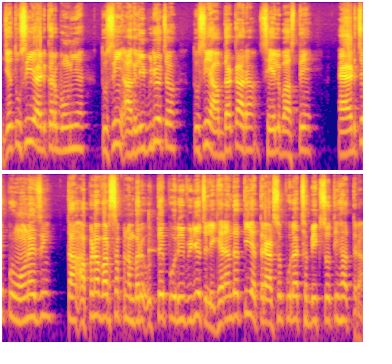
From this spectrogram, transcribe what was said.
ਜੇ ਤੁਸੀਂ ਐਡ ਕਰਵਾਉਣੀ ਹੈ, ਤੁਸੀਂ ਅਗਲੀ ਵੀਡੀਓ 'ਚ, ਤੁਸੀਂ ਆਪਦਾ ਘਰ ਸੇਲ ਵਾਸਤੇ ਐਡ 'ਚ ਪਵਾਉਣਾ ਹੈ ਜੀ, ਤਾਂ ਆਪਣਾ WhatsApp ਨੰਬਰ ਉੱਤੇ ਪੂਰੀ ਵੀਡੀਓ 'ਚ ਲਿਖਿਆ ਰਹਿੰਦਾ 73800 ਪੂਰਾ 26173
